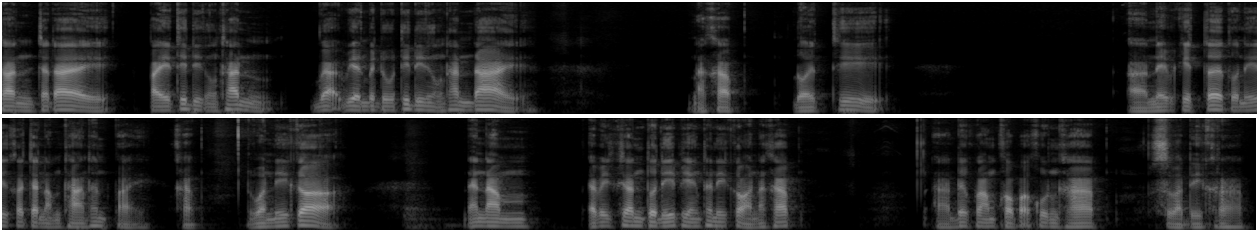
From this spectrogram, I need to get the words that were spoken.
ท่านจะได้ไปที่ดินของท่าน แวะเวียนไปดูที่ดินของท่านได้นะครับ โดยที่เนวิเกเตอร์ตัวนี้ก็จะนำทางท่านไปครับ วันนี้ก็แนะนำแอปพลิเคชันตัวนี้เพียงเท่านี้ก่อนนะครับด้วยความขอบพระคุณครับ สวัสดีครับ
